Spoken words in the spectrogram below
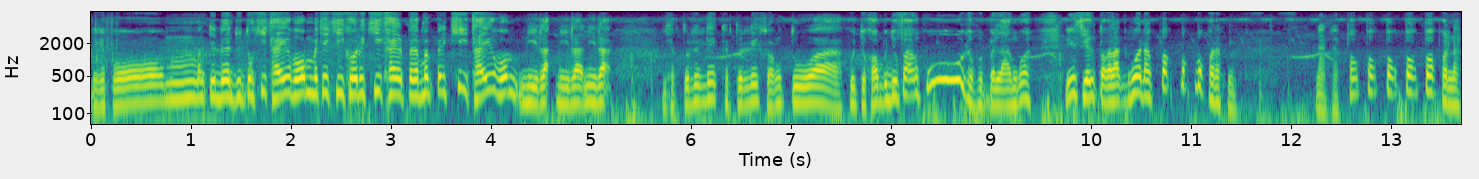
นี่ครับผมมันจะเดินอยู่ตรงขี้ไถครับผมไม่ใช่ขี้คนหรือขี้ใครแต่มันเป็นขี้ไถครับผมนี่ละนี่ละนี่ละนี่ครับตัวเล็กๆครับตัวเล็กสองตัวผู้เจ้าของมันอยู่ฟังพูดผมเป็นลามก็นี่เสียงต่อหลักงวดดังป๊อกป๊อกป๊อกพนะคุณนั่นครับป๊อกป๊อกป๊อกป๊อกป๊อกพะนะ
